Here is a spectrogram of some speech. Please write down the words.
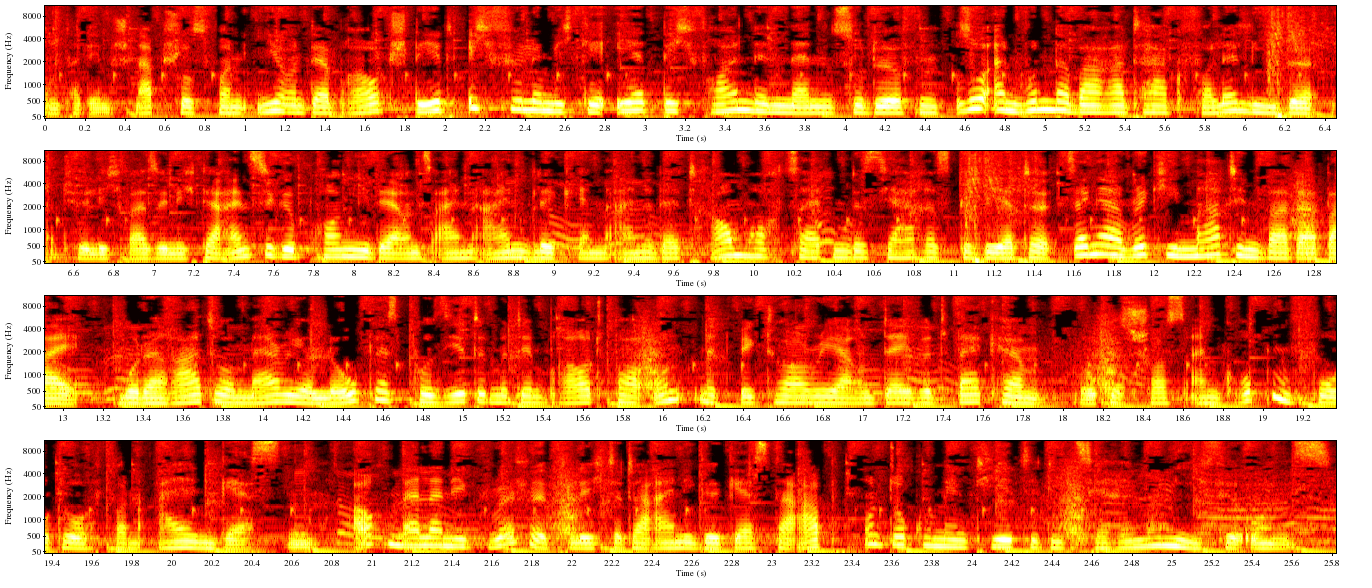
Unter dem Schnappschuss von ihr und der Braut steht, ich fühle mich geehrt, dich Freundin nennen zu dürfen. So ein wunderbarer Tag voller Liebe. Natürlich war sie nicht der einzige Promi, der uns einen Einblick in eine der Traumhochzeiten des Jahres gewährte. Sänger Ricky Martin war dabei. Moderator Mario Lopez posierte mit dem Brautpaar und mit Victoria und David Beckham. Lopez schoss ein Gruppenfoto von allen Gästen. Auch Melanie Griffith lichtete einige Gäste ab und dokumentierte die Zeremonie für uns.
